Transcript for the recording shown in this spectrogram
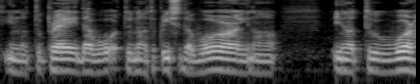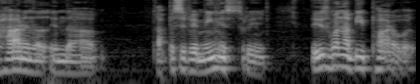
you know, to pray the war, to you know, to preach the war, you know, you know, to work hard in the in the Pacific ministry. They just want to be part of it.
